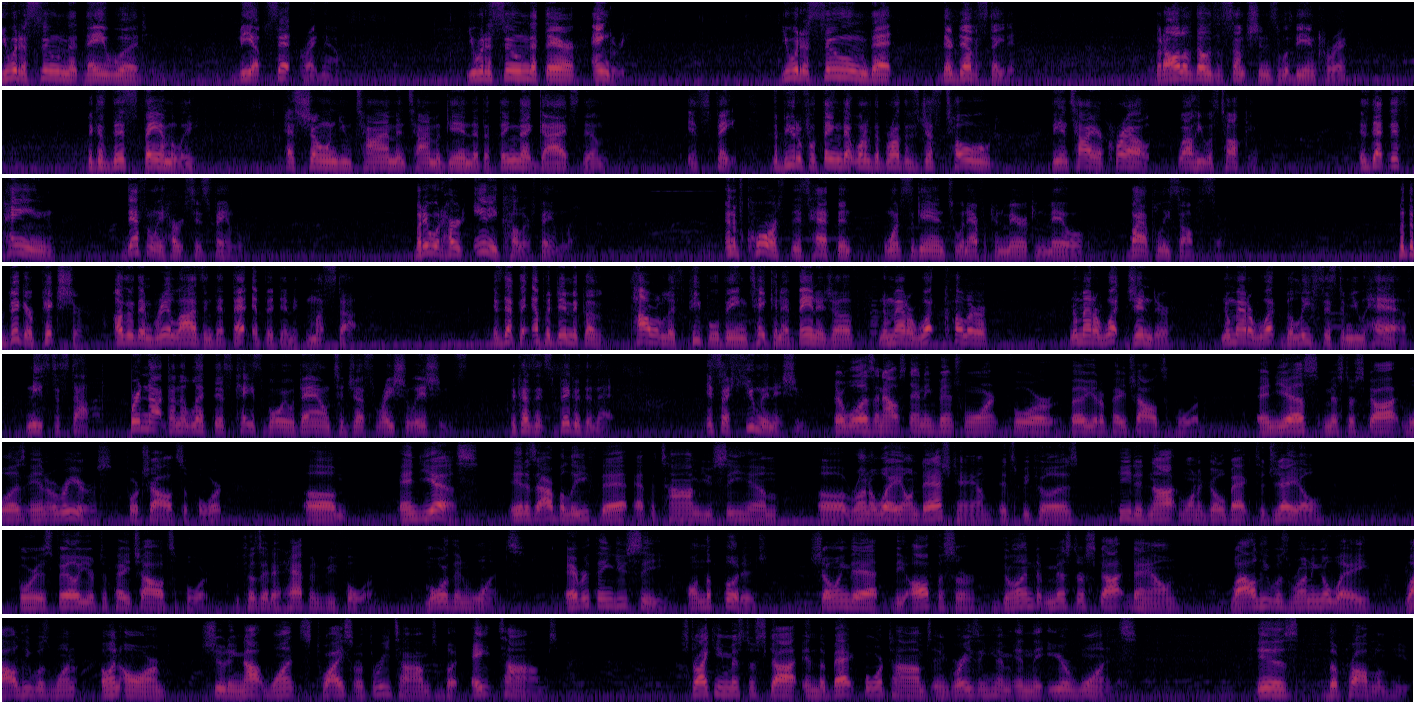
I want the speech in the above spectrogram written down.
you would assume that they would be upset right now. You would assume that they're angry. You would assume that they're devastated. But all of those assumptions would be incorrect. Because this family has shown you time and time again that the thing that guides them is faith. The beautiful thing that one of the brothers just told the entire crowd while he was talking is that this pain definitely hurts his family. But it would hurt any color family. And of course, this happened once again to an African American male by a police officer. But the bigger picture, other than realizing that that epidemic must stop, is that the epidemic of powerless people being taken advantage of, no matter what color, no matter what gender, no matter what belief system you have, needs to stop. We're not going to let this case boil down to just racial issues because it's bigger than that. It's a human issue. There was an outstanding bench warrant for failure to pay child support. And yes, Mr. Scott was in arrears for child support. Um, and yes, it is our belief that at the time you see him uh, run away on dash cam, it's because he did not want to go back to jail for his failure to pay child support because it had happened before, more than once. Everything you see on the footage showing that the officer gunned Mr. Scott down while he was running away, while he was one, unarmed, shooting not once, twice, or three times, but eight times, striking Mr. Scott in the back four times and grazing him in the ear once, is the problem here.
